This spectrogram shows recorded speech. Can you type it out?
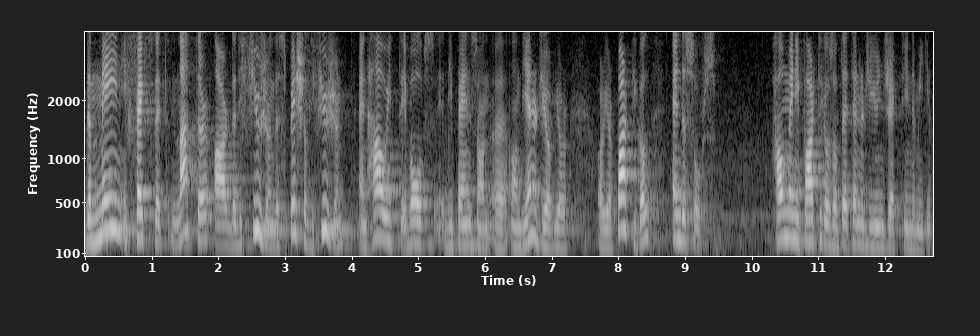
The main effects that matter are the diffusion, the spatial diffusion, and how it evolves depends on, uh, on the energy of your, or your particle, and the source. How many particles of that energy you inject in the medium.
